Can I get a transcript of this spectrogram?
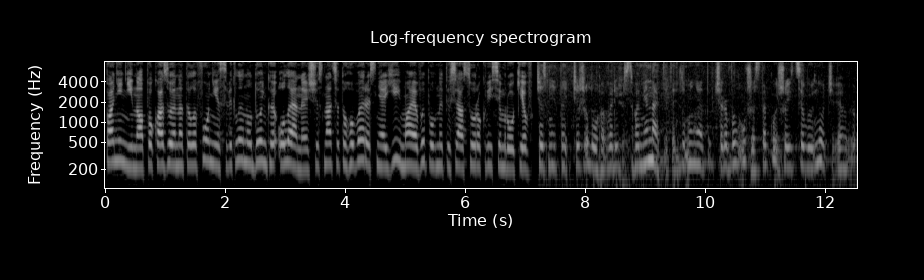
Пані Ніна показує на телефоні світлину доньки Олени. 16 вересня їй має виповнитися 48 років. Сейчас мне это тяжело говорить, вспоминать это. Для меня это вчера был ужас такой, что и целую ночь, я говорю,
